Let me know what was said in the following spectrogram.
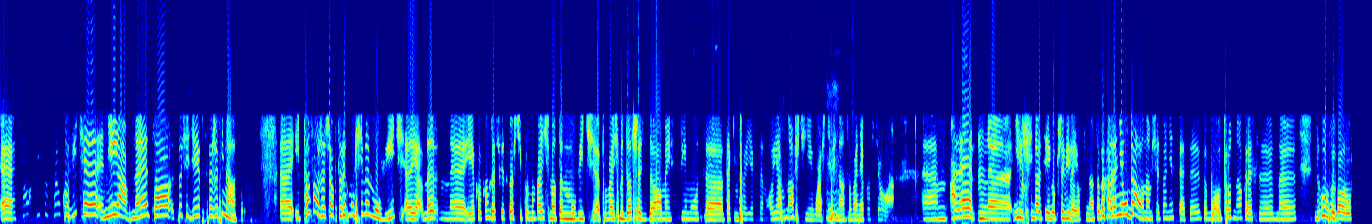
e, to jest to całkowicie niejawne, co, co się dzieje w sferze finansów. E, I to są rzeczy, o których musimy mówić. My e, jako Kongres Świeckości próbowaliśmy o tym mówić, próbowaliśmy dotrzeć do mainstreamu z takim projektem o jawności właśnie Mhm. finansowania Kościoła. Ale mm, e, i likwidacji jego przywilejów finansowych, ale nie udało nam się to niestety. To był trudny okres e, e, dwóch wyborów,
